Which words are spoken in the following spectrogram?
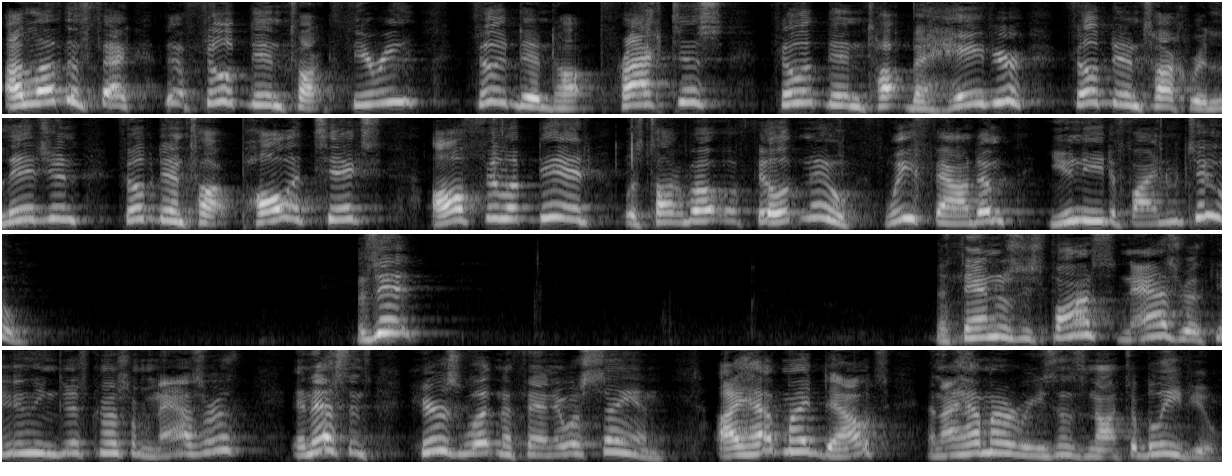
I love the fact that Philip didn't talk theory, Philip didn't talk practice, Philip didn't talk behavior, Philip didn't talk religion, Philip didn't talk politics. All Philip did was talk about what Philip knew. We found him, you need to find him too. That's it. Nathanael's response Nazareth, anything good comes from Nazareth? In essence, here's what Nathanael was saying I have my doubts and I have my reasons not to believe you.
